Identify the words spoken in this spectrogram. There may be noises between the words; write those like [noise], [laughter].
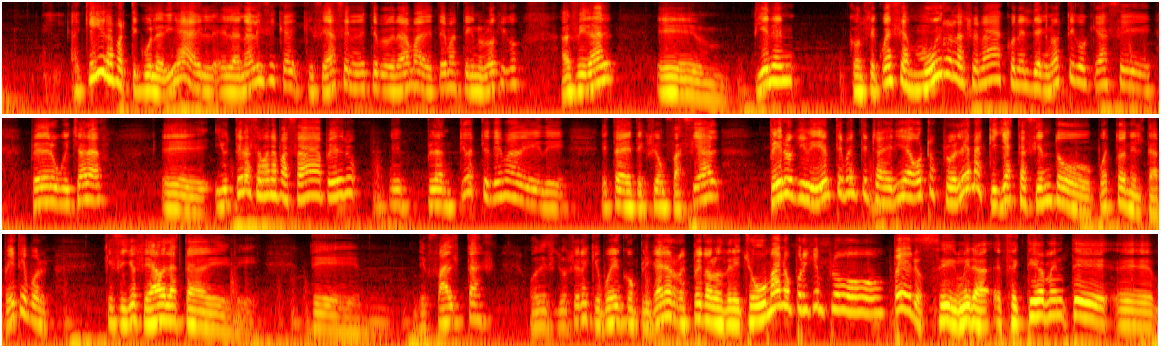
aquí hay una particularidad, el, análisis que, se hacen en este programa de temas tecnológicos, al final em, tienen consecuencias muy relacionadas con el diagnóstico que hace Pedro Huichalaf eh, y usted la semana pasada, Pedro, eh, planteó este tema de, esta detección facial, pero que evidentemente traería otros problemas que ya está siendo puesto en el tapete por, qué sé yo, se habla hasta de, de, faltas o de situaciones que pueden complicar el respeto a los derechos humanos, por ejemplo, Pedro. Sí, mira, efectivamente... Eh,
